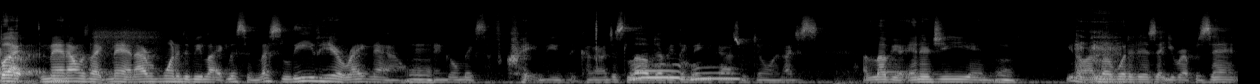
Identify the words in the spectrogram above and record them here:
but man, I was like, man, I wanted to be like, listen, let's leave here right now Mm. and go make some great music because I just loved everything that you guys were doing. I just, I love your energy and, Mm. you know, I love what it is that you represent.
